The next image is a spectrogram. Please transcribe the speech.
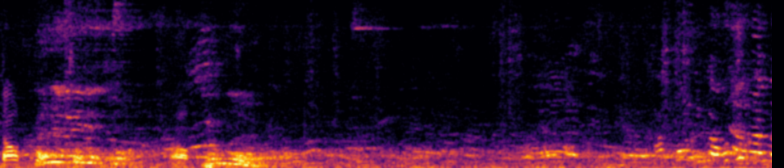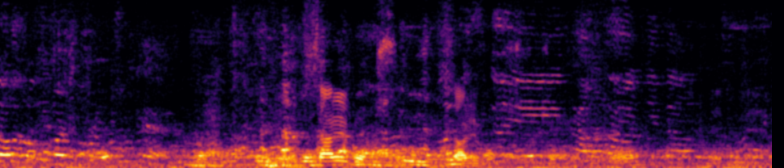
떡국주 떡 선물. 어떡하면 어떻게 가지고 쌀국수 쌀국수 있네요.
